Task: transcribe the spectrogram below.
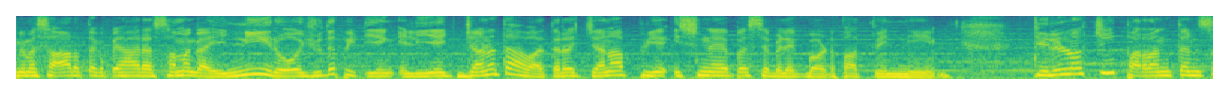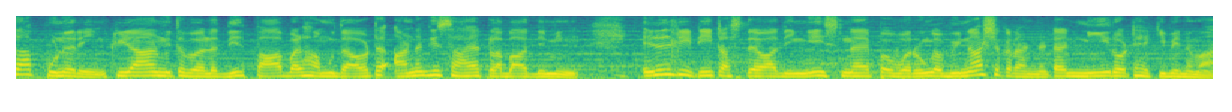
මෙම සාර්ථක ප්‍රහාර සමගයි නීරෝ යුද පිටියෙන් එලියේ ජනතාව අතර ජනප්‍රිය ස්නයිප සෙබලෙක් බවට පත්වෙන්නේ. කිලනොච්චි පරන්තන්සා පුනරින් ක්‍රියාන්විතවලදී පාබල් හමුදාවට අනගි සහයක් ලබා දෙමින් එල්ටට ටස්දවාදින්ගේ ස්නෑපවරුන්ග විනාශ කරන්නට නීරොට හැකි වෙනවා.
